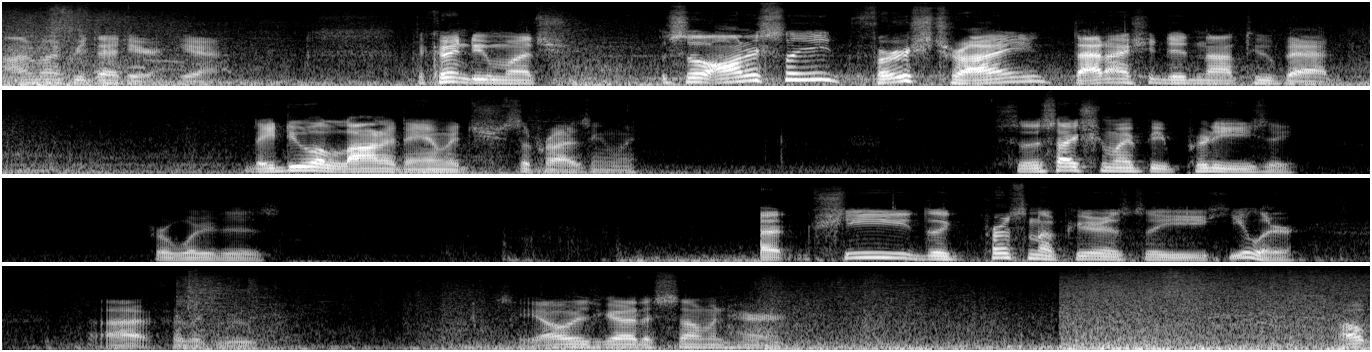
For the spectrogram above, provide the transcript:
I might be dead here, yeah. I couldn't do much. So honestly, first try, that actually did not too bad. They do a lot of damage, surprisingly. So this actually might be pretty easy for what it is. Uh, she, the person up here is the healer uh, for the group. So you always gotta summon her. Oh.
